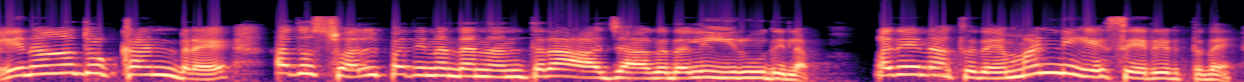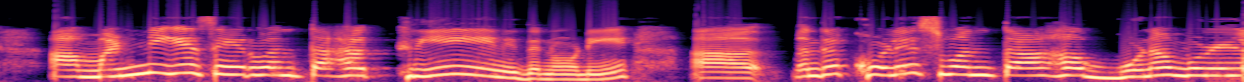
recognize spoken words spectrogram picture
ಏನಾದ್ರೂ ಕಂಡ್ರೆ ಅದು ಸ್ವಲ್ಪ ದಿನದ ನಂತರ ಆ ಜಾಗದಲ್ಲಿ ಇರುವುದಿಲ್ಲ. ಅದೇನಾಗ್ತದೆ? ಮಣ್ಣಿಗೆ ಸೇರಿರ್ತದೆ. ಆ ಮಣ್ಣಿಗೆ ಸೇರುವಂತಹ ಕ್ರಿಯೆ ಏನಿದೆ ನೋಡಿ, ಆ, ಅಂದ್ರೆ ಕೊಳೆಸುವಂತಹ ಗುಣವುಳ್ಳ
